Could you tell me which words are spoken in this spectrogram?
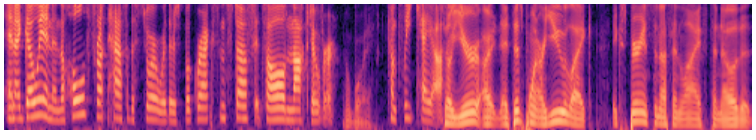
And I go in, and the whole front half of the store, where there's book racks and stuff, it's all knocked over. Oh boy. Complete chaos. So you're at this point. Are you like? Experienced enough in life to know that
